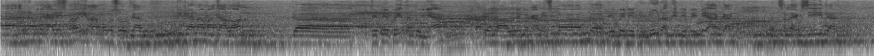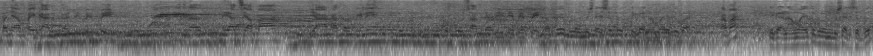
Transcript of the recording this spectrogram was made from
Ada mekanisme kita mengusulkan tiga nama calon ke DPP tentunya, tapi melalui mekanisme ke DPD dulu, nanti DPD akan menseleksi dan menyampaikan ke DPP. Nanti kita lihat siapa yang akan terpilih untuk menunggu keputusan dari DPP. Tapi belum bisa disebut tiga nama itu, Pak. Apa? Tiga nama itu belum bisa disebut.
